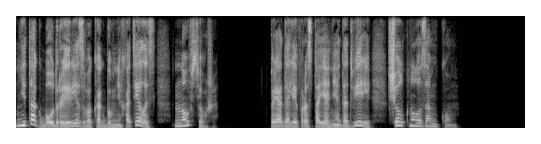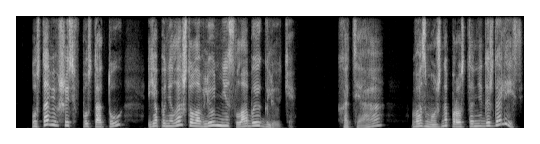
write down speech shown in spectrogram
Не так бодро и резво, как бы мне хотелось, но все же. Преодолев расстояние до двери, щелкнула замком. Уставившись в пустоту, я поняла, что ловлю не слабые глюки. Хотя, возможно, просто не дождались.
